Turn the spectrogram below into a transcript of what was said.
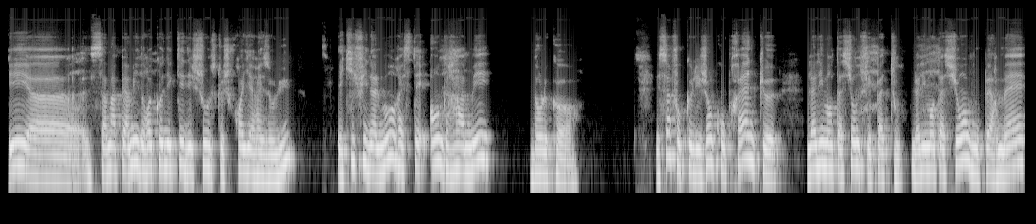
Et euh, ça m'a permis de reconnecter des choses que je croyais résolues et qui finalement restaient engrammées dans le corps. Et ça, faut que les gens comprennent que l'alimentation ne fait pas tout. L'alimentation vous permet,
